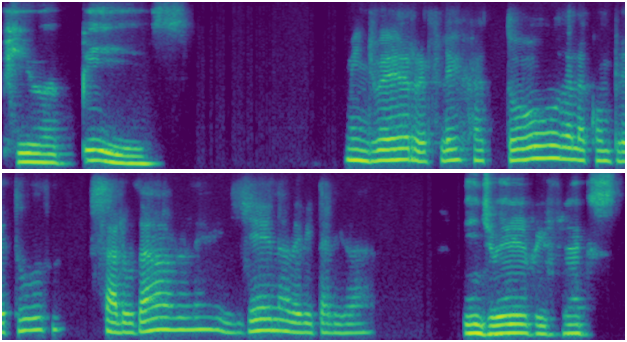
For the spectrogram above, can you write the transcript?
pure peace. Minyue refleja toda la completud saludable y llena de vitalidad. Mingyue reflects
